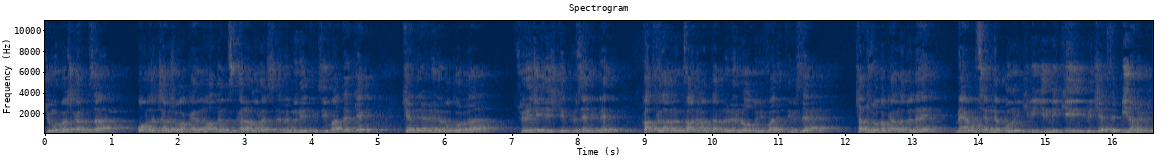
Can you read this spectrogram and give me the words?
Cumhurbaşkanımıza orada Çalışma Bakanlığı'nın aldığımız karar dolayısıyla memnuniyetimizi ifade ederken kendilerini de bu konuda sürece ilişkin özellikle katkılarının, talimatlarının önemli olduğunu ifade ettiğimizde Çalışma Bakanlığı'na dönerek memur senede bunu 2022 yıl içerisinde bir an önce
